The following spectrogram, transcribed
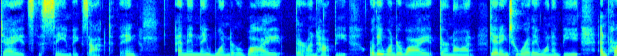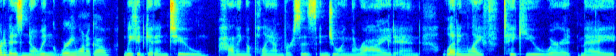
day it's the same exact thing. And then they wonder why they're unhappy or they wonder why they're not getting to where they want to be. And part of it is knowing where you want to go. We could get into having a plan versus enjoying the ride and letting life take you where it may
